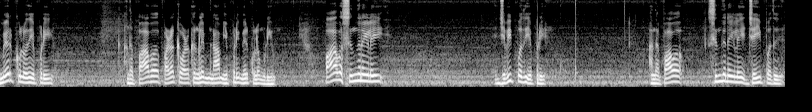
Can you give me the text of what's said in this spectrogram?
மேற்கொள்வது எப்படி? அந்த பாவ பழக்க வழக்கங்களை நாம் எப்படி மேற்கொள்ள முடியும்? பாவ சிந்தனைகளை ஜெபிப்பது எப்படி? அந்த பாவ சிந்தனைகளை ஜெயிப்பது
